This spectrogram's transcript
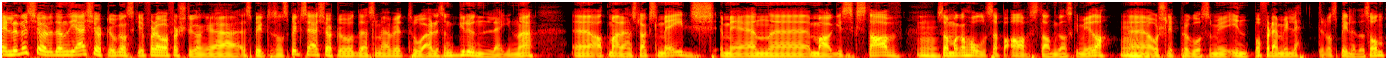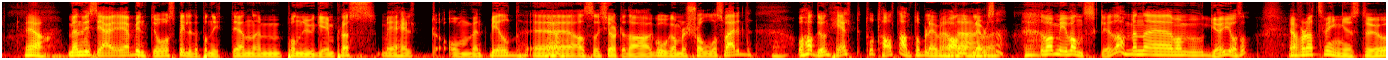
Eller å kjøre den Jeg kjørte jo ganske For det var første gang jeg spilte sånn spill, så jeg kjørte jo det som jeg vil tro er liksom grunnleggende at man er en slags mage med en uh, magisk stav, så man kan holde seg på avstand ganske mye, da, eh, og slipper å gå så mye innpå, for det er mye lettere å spille det sånn. Ja. Men hvis jeg, jeg begynte jo å spille det på nytt igjen um, på New Game Plus, med helt omvendt build. Uh, Ja. Altså kjørte da gode gamle skjold og sverd. Og hadde jo en helt totalt Ja, det annen er opplevelse. Det var mye vanskeligere, da, men eh, det var gøy også. ja, for da tvinges du jo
